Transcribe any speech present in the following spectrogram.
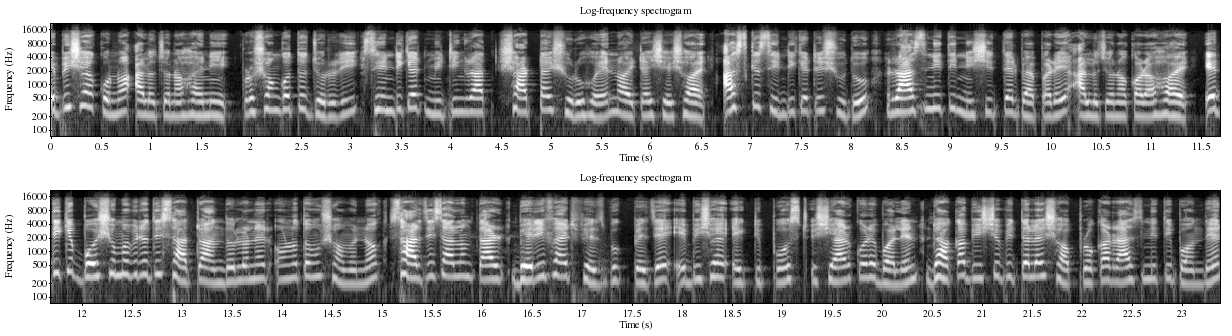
এ বিষয়ে কোনো আলোচনা হয়নি। প্রসঙ্গত জরুরি, সিন্ডিকেট মিটিং রাত সাতটায় শুরু হয়ে নয়টায় শেষ হয়। আজকে সিন্ডিকেটে শুধু রাজনীতি নিষিদ্ধের ব্যাপারে আলোচনা করা হয়। এদিকে বৈষম্য বিরোধী ছাত্র আন্দোলনের অন্যতম সমন্বয়ক সার্জিস আলম তার ভেরিফাইড ফেসবুক পেজে এ বিষয়ে একটি পোস্ট শেয়ার করে বলেন, ঢাকা বিশ্ববিদ্যালয়ে সব প্রকার রাজনীতি বন্ধের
